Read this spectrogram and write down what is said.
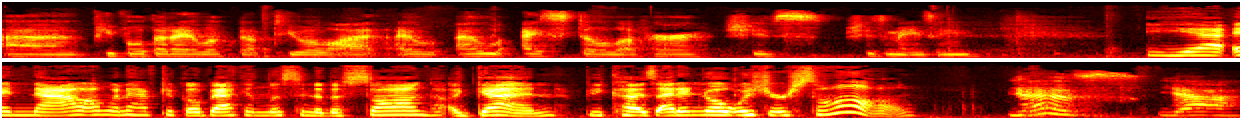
uh, people that I looked up to a lot. I, I, I still love her. She's she's amazing. Yeah, and now I'm gonna have to go back and listen to the song again because I didn't know it was your song. Yes, yeah.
